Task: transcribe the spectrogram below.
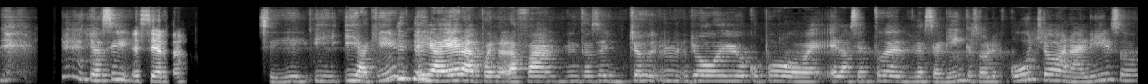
y así. Es cierto. Sí, y, y aquí ella era pues la fan, entonces yo, yo, ocupo el acento de, de Celine, que solo escucho, analizo,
